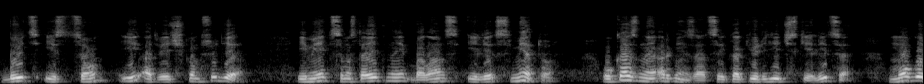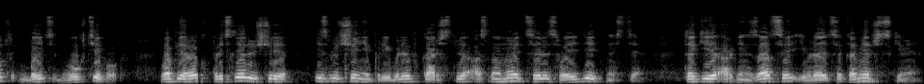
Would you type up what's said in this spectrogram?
быть истцом и ответчиком в суде, иметь самостоятельный баланс или смету. Указанные организации, как юридические лица, могут быть двух типов. Во-первых, преследующие извлечение прибыли в качестве основной цели своей деятельности. Такие организации являются коммерческими.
